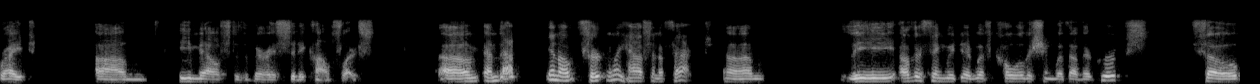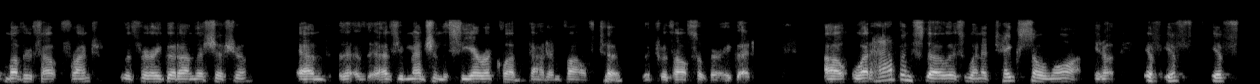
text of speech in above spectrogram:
write um, emails to the various city councilors. Um, and that, you know, certainly has an effect. Um, the other thing we did was coalition with other groups. So Mothers Out Front was very good on this issue. And uh, as you mentioned, the Sierra Club got involved too, which was also very good. Uh, what happens though is when it takes so long, you know, if if if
